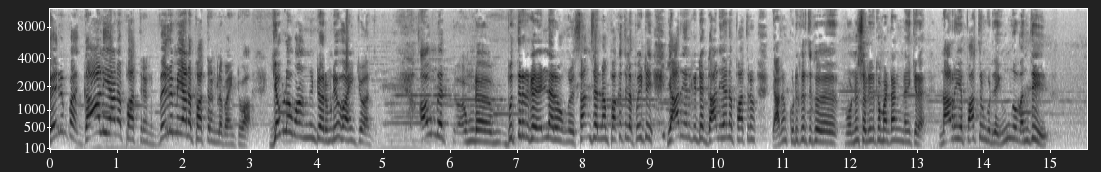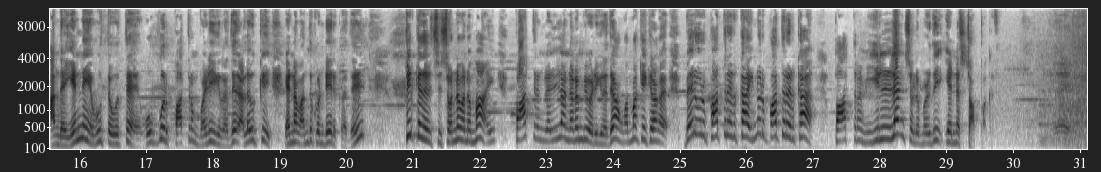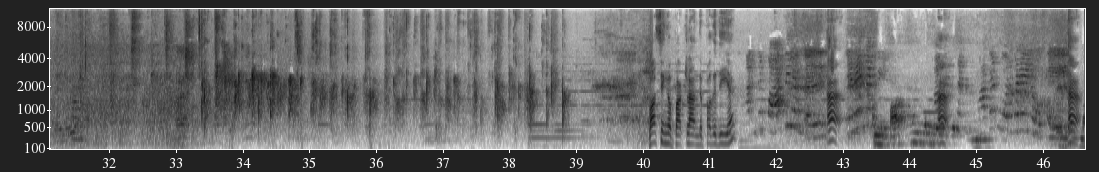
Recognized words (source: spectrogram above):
வெறும் காலியான பாத்திரங்கள் வெறுமையான பாத்திரங்களை வாங்கிட்டு வா. எவ்வளவு வாங்கிட்டு வர முடியும் வாங்கிட்டு வந்து அவங்க அவங்க புத்திரர்கள் எல்லாரும் உங்க சன்ஸ் எல்லாம் பக்கத்துல போயிட்டு யார் யார்கிட்ட காலியான பாத்திரம் யாரும் கொடுக்கறதுக்கு ஒன்றும் சொல்லியிருக்க மாட்டாங்கன்னு நினைக்கிறேன். நிறைய பாத்திரம் கொடுத்தேன் இவங்க வந்து அந்த எண்ணெயை ஊத்த ஊத்த ஒவ்வொரு பாத்திரம் வழிகிறது அளவுக்கு எண்ணெய் வந்து கொண்டே இருக்கிறது. தீர்க்கதரிசி சொன்னவனுமாய் பாத்திரங்கள் எல்லாம் நிரம்பி வழிகிறது. அவங்க அம்மா கேட்குறாங்க வேற ஒரு பாத்திரம் இருக்கா? இன்னொரு பாத்திரம் இருக்கா? பாத்திரம் இல்லைன்னு சொல்லும் பொழுது என்ன ஸ்டாப் ஆகுது? வாசிங்க பார்க்கலாம் அந்த பகுதியை. அந்த பாத்திரங்கள் ஆ. ஆ.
